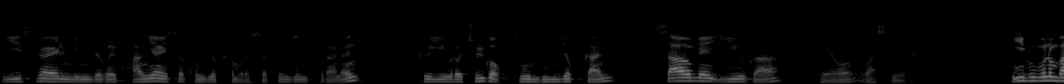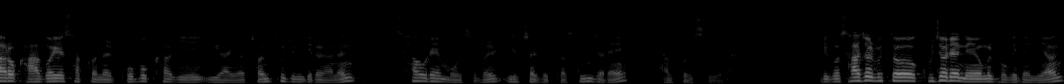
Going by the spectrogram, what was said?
이스라엘 민족을 광야에서 공격함으로써 생긴 불안은 그 이후로 줄곧 두 민족 간 싸움의 이유가 되어 왔습니다. 이 부분은 바로 과거의 사건을 보복하기 위하여 전투 준비를 하는 사울의 모습을 1절부터 3절에 담고 있습니다. 그리고 4절부터 9절의 내용을 보게 되면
